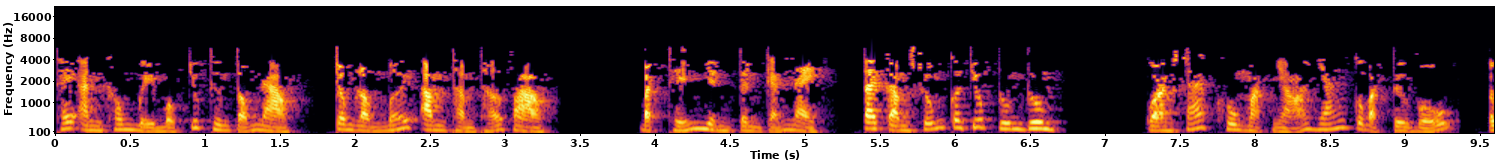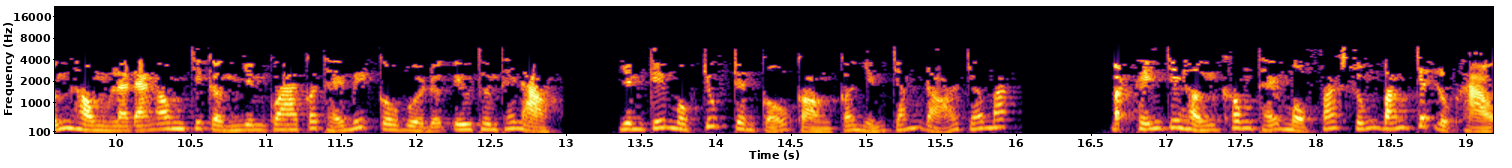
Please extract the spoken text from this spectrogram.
thấy anh không bị một chút thương tổn nào, trong lòng mới âm thầm thở vào. Bạch Thiển nhìn tình cảnh này, tay cầm súng có chút run run. Quan sát khuôn mặt nhỏ nhắn của Bạch Tư Vũ, ửng hồng là đàn ông chỉ cần nhìn qua có thể biết cô vừa được yêu thương thế nào, Nhìn kỹ một chút trên cổ còn có những chấm đỏ chớ mắt. Bạch Thiện chỉ hận không thể một phát súng bắn chết lục hạo.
